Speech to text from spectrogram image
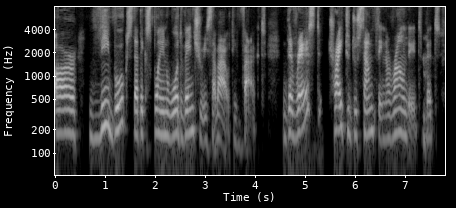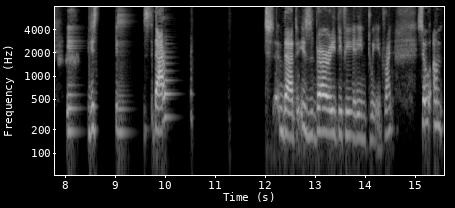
are the books that explain what venture is about. In fact, the rest try to do something around it, but it is that that is very difficult into it, right? So um,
